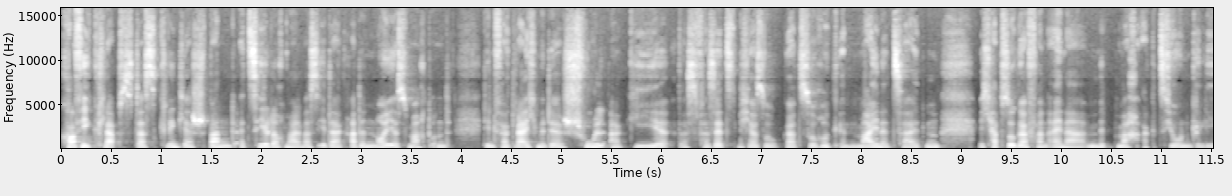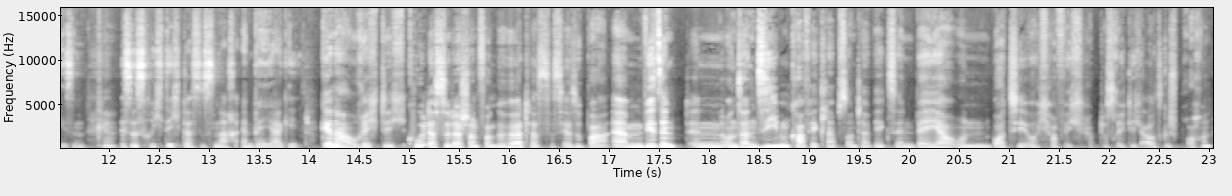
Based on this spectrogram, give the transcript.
Coffee Clubs, das klingt ja spannend. Erzähl doch mal, was ihr da gerade Neues macht und den Vergleich mit der Schul-AG, das versetzt mich ja sogar zurück in meine Zeiten. Ich habe sogar von einer Mitmachaktion gelesen. Okay. Ist es richtig, dass es nach Mbeya geht? Genau, richtig. Cool, dass du da schon von gehört hast. Das ist ja super. Ähm, wir sind in unseren sieben Coffee Clubs unterwegs, in Mbeya und Botzi. Oh, ich hoffe, ich habe das richtig ausgesprochen.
